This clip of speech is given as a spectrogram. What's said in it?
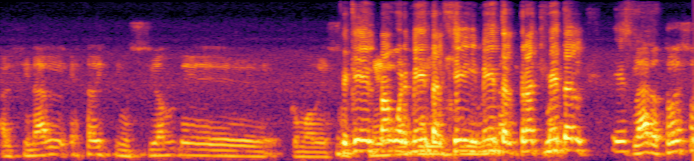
al final esta distinción de como de, de que el power metal, heavy metal, thrash metal es claro, todo eso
